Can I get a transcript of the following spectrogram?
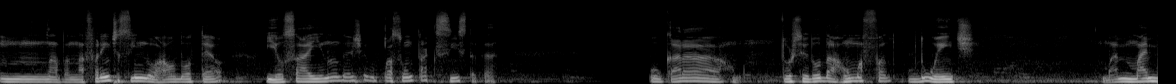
na, na frente, assim, no hall do hotel. E eu saindo, o André chegou, passou um taxista, cara. O cara, torcedor da Roma, doente. Mas, mas me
